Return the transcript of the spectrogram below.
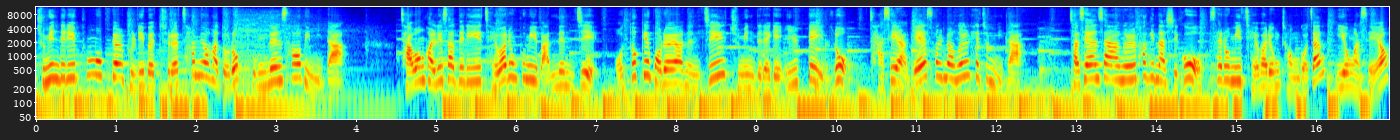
주민들이 품목별 분리배출에 참여하도록 돕는 사업입니다. 자원관리사들이 재활용품이 맞는지 어떻게 버려야 하는지 주민들에게 1대1로 자세하게 설명을 해줍니다. 자세한 사항을 확인하시고 세로미 재활용 정거장 이용하세요.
